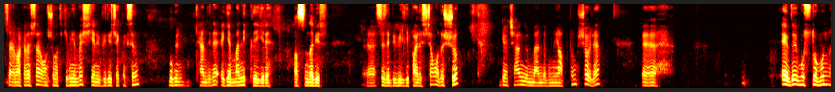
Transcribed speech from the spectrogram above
Selam arkadaşlar. 10 Şubat 2025 yeni bir video çekmek istedim. Bugün kendine egemenlikle ilgili aslında bir e, size bir bilgi paylaşacağım. O da şu. Geçen gün ben de bunu yaptım. Şöyle e, evde musluğumun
